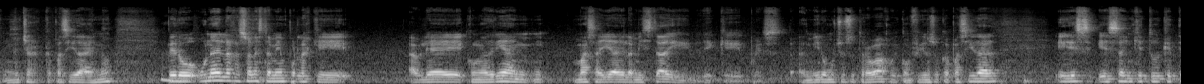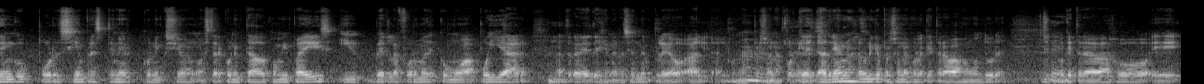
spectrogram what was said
con muchas capacidades, ¿no? Pero una de las razones también por las que hablé con Adrián, más allá de la amistad y de que, pues, admiro mucho su trabajo y confío en su capacidad, es esa inquietud que tengo por siempre tener conexión o estar conectado con mi país y ver la forma de cómo apoyar a través de generación de empleo a, a algunas personas. Porque Adrián no es la única persona con la que trabajo en Honduras, sí. o que trabajo, eh,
